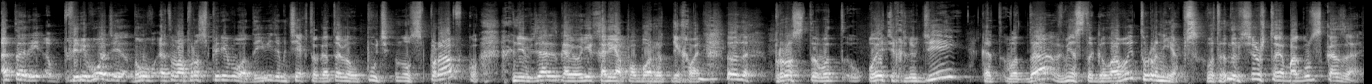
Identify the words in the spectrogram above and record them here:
это в переводе, ну это вопрос перевода. И, видимо, те, кто готовил Путину справку, они взяли, сказали, у них репа может не хватить. Ну, просто вот у этих людей вот, да, вместо головы турнепс. Вот это все, что я могу сказать.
